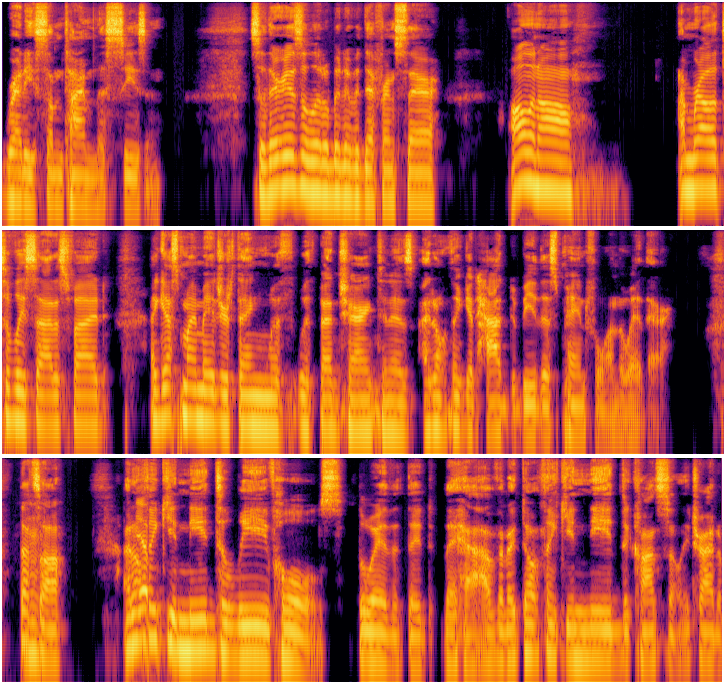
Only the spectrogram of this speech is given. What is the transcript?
ready sometime this season. So there is a little bit of a difference there. All in all, I'm relatively satisfied. I guess my major thing with with Ben Cherington is I don't think it had to be this painful on the way there. That's hmm. all. I don't Yep. think you need to leave holes the way that they they have, and I don't think you need to constantly try to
